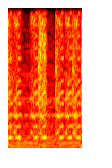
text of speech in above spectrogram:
Thank you.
